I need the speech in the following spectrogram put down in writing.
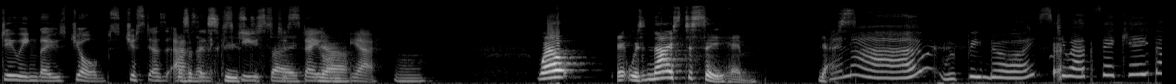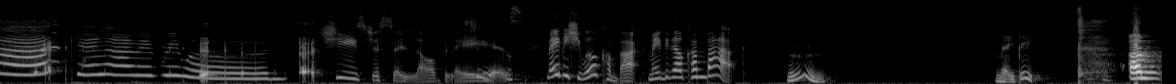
doing those jobs just as as, an an, excuse excuse, to to stay, stay, yeah. on. Yeah. Well, it was nice to see him. Yes. Hello. It would be nice to have Vicky back. Hello, everyone. She's just so lovely. She is. Maybe she will come back. Maybe they'll come back. Hmm. Maybe. Um,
